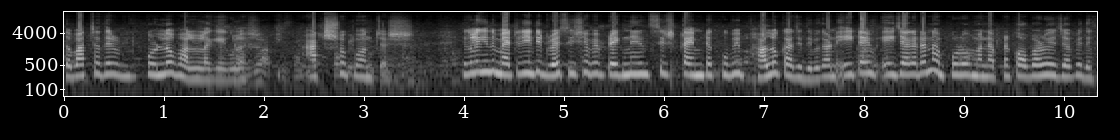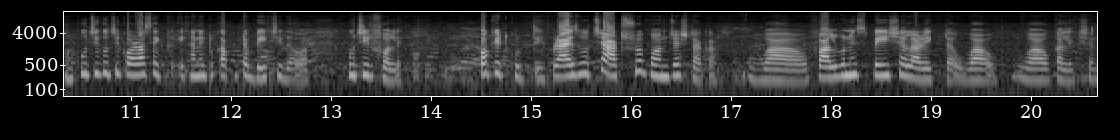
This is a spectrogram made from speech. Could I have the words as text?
তো বাচ্চাদের পড়লেও ভালো লাগে এগুলো। আটশো পঞ্চাশ। এগুলো কিন্তু ম্যাটারনিটি ড্রেস হিসেবে প্রেগনেন্সির টাইমটা খুবই ভালো কাজে দেবে। কারণ এই টাইম এই জায়গাটা না পুরো মানে আপনার কভার হয়ে যাবে। দেখুন, কুচি কুচি করা আছে এখানে একটু কাপড়টা বেশি দেওয়া কুচির ফলে। পকেট কুর্তি। প্রাইস হচ্ছে আটশো পঞ্চাশ টাকা। ওয়াও ফাল্গুনি স্পেশাল আরেকটা। ওয়াও ওয়াও কালেকশন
